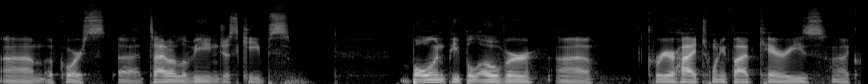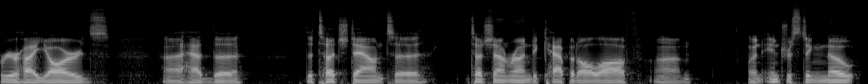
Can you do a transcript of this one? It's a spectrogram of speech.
Um, of course, uh, Tyler Lavine just keeps bowling people over. Uh, career high 25 carries, uh, career high yards. Uh, had the the touchdown to touchdown run to cap it all off. Um, an interesting note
